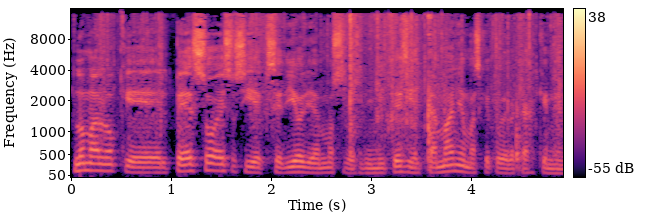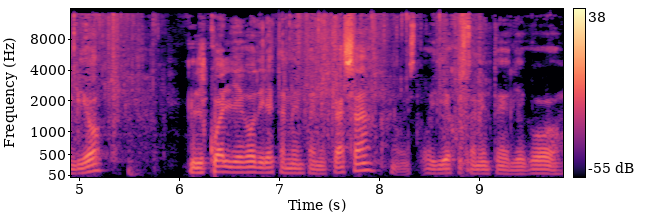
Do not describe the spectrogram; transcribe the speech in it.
Lo malo que el peso, eso sí excedió, digamos, los límites y el tamaño más que todo de la caja que me envió, el cual llegó directamente a mi casa. Hoy día justamente llegó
